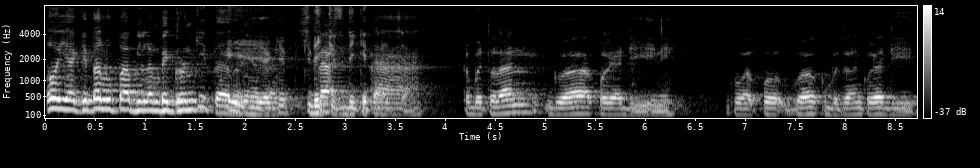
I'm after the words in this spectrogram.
Oh iya kita lupa bilang background kita. Iya, kita, sedikit sedikit nah, aja. Kebetulan gua kuliah di ini. Gua gua, gua kebetulan kuliah di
